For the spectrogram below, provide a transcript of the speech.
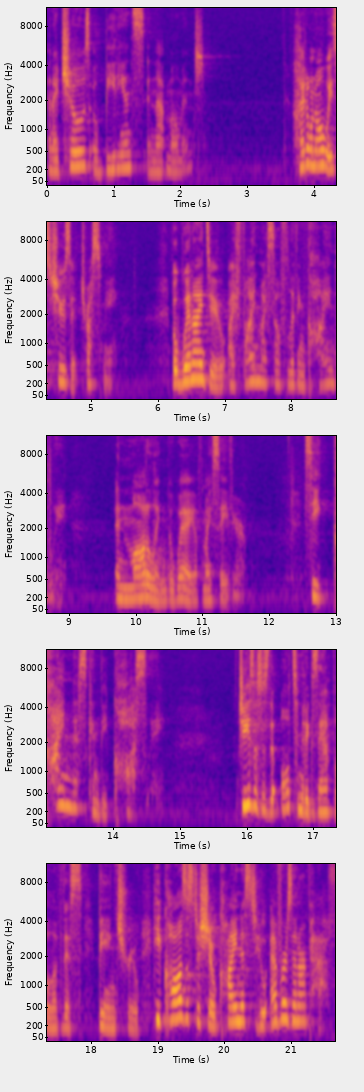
And I chose obedience in that moment. I don't always choose it, trust me. But when I do, I find myself living kindly and modeling the way of my Savior. See, kindness can be costly. Jesus is the ultimate example of this being true. He calls us to show kindness to whoever's in our path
